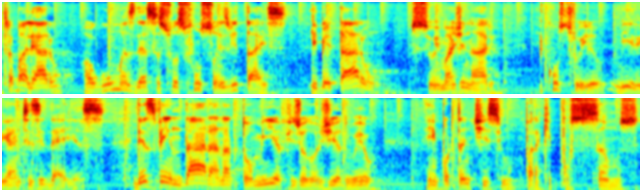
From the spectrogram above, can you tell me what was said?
trabalharam algumas dessas suas funções vitais, libertaram seu imaginário e construíram brilhantes ideias. Desvendar a anatomia e fisiologia do eu é importantíssimo para que possamos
